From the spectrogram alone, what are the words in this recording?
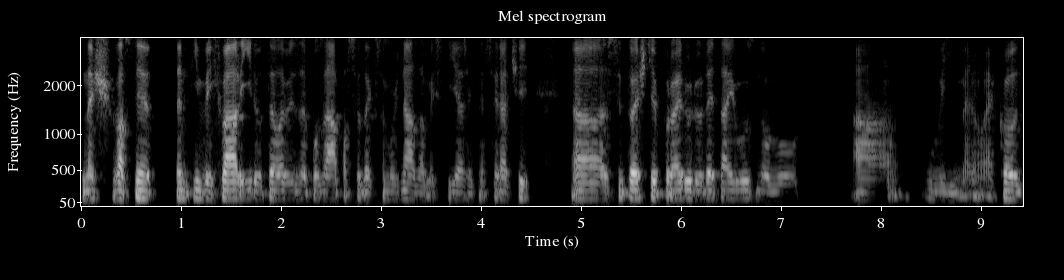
než vlastně ten tým vychválí do televize po zápase, tak se možná zamyslí a řekne si radši, si to ještě projedu do detailu znovu a uvidíme. No. Jako,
